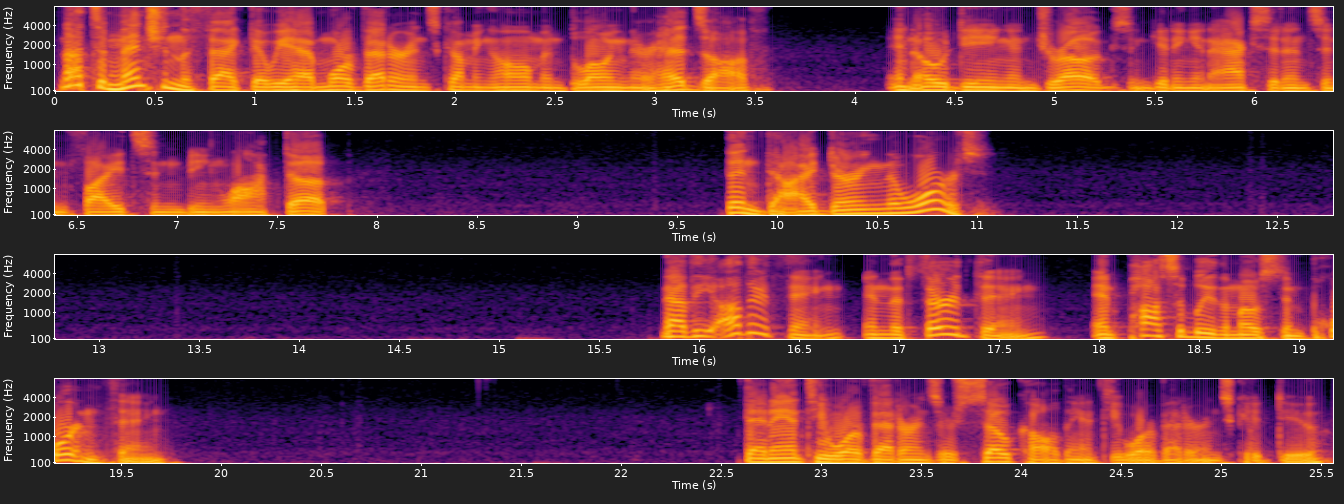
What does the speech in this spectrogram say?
Not to mention the fact that we have more veterans coming home and blowing their heads off and ODing and drugs and getting in accidents and fights and being locked up than died during the wars. Now, the other thing, and the third thing, and possibly the most important thing that anti war veterans or so called anti war veterans could do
